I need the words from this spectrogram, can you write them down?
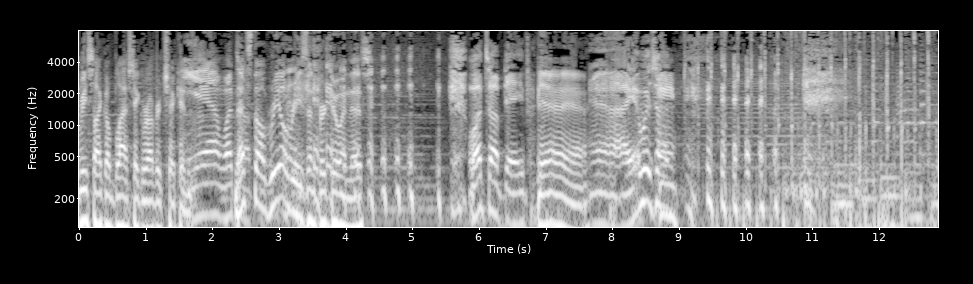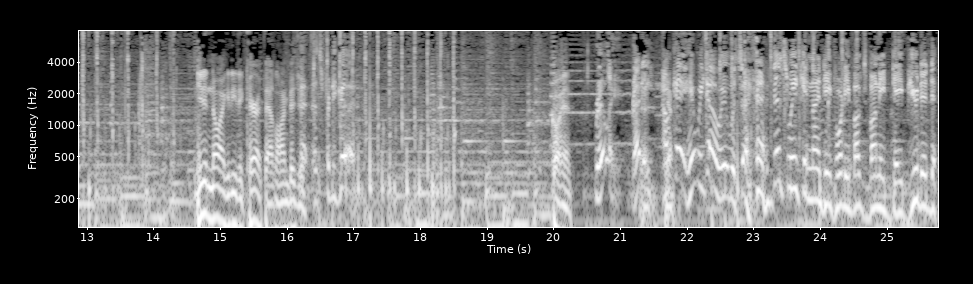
recycled plastic rubber chicken. yeah, what's That's up? the real reason for doing this. What's up, Dave? Yeah, yeah. Yeah, it was. Uh, You didn't know I could eat a carrot that long, did you? that's pretty good. Go ahead. Really? Ready? Yeah. Okay, here we go. It was uh, this week in 1940, Bugs Bunny debuted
